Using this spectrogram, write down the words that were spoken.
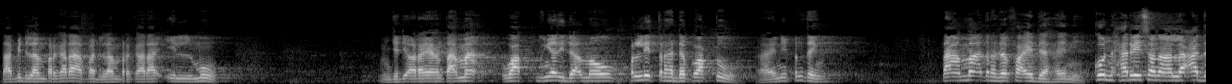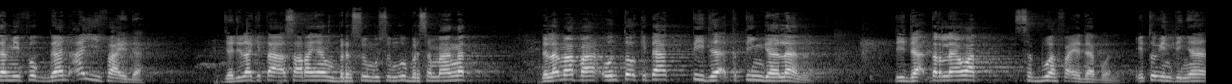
Tapi dalam perkara apa? Dalam perkara ilmu. Menjadi orang yang tamak, waktunya tidak mau pelit terhadap waktu. Nah, ini penting. Tamak terhadap faedah ini. Kun harisan ala adami dan ayi faedah. Jadilah kita seorang yang bersungguh-sungguh bersemangat dalam apa? Untuk kita tidak ketinggalan, tidak terlewat sebuah faedah pun. Itu intinya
